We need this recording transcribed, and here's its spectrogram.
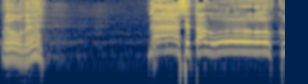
Não, né? Ah, você tá louco!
